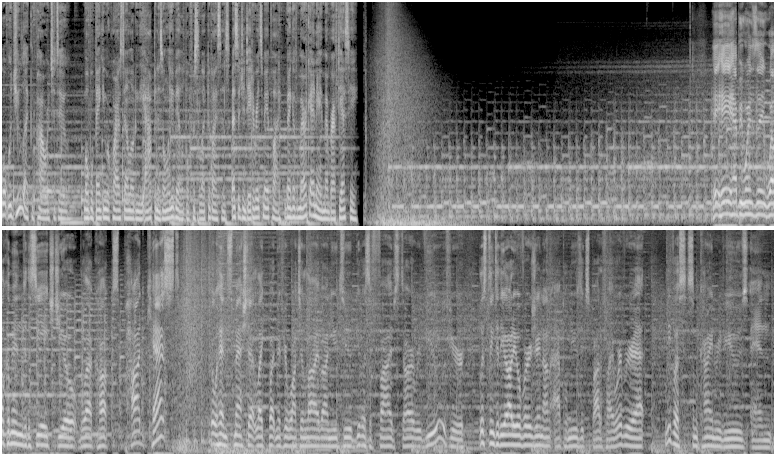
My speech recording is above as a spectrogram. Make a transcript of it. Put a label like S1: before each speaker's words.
S1: What would you like the power to do? Mobile banking requires downloading the app and is only available for select devices. Message and data rates may apply. Bank of America and a member FDIC.
S2: Hey, hey, happy Wednesday. Welcome into the CHGO Blackhawks podcast. Go ahead and smash that like button if you're watching live on YouTube. Give us a five star review if you're listening to the audio version on Apple Music, Spotify, wherever you're at. Leave us some kind reviews and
